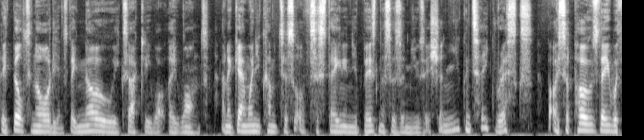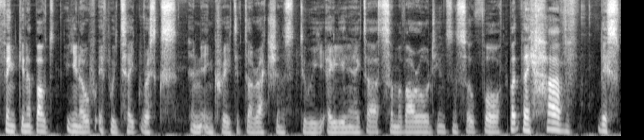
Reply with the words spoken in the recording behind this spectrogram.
they've built an audience. They know exactly what they want. And again, when you come to sort of sustaining your business as a musician, you can take risks. But I suppose they were thinking about, you know, if we take risks in, in creative directions, do we alienate our, some of our audience and so forth? But they have this,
